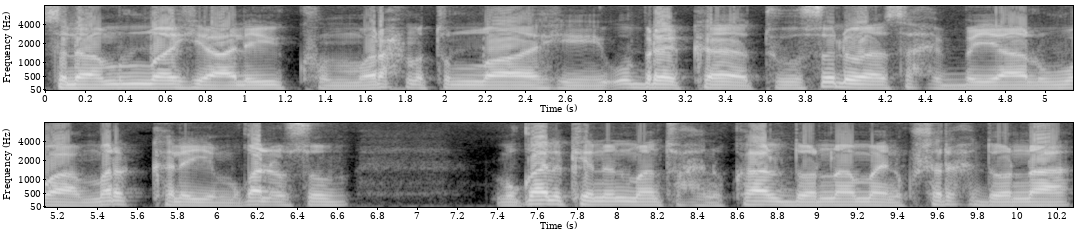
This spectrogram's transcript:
asalaamullaahi calaykum waraxmatullaahi wabarakaatu soo dhawaa saaxiibayaal waa mar kale iyo muuqaal cusub. Muuqaalkeenan maanta waxaynu ka hadli doonaa ama aynu ku sharxi doonaa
